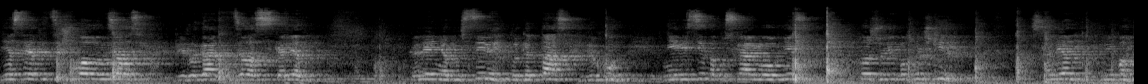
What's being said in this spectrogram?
Если это тяжело вам делать, предлагаю это делать с колен. Колени опустили, только таз вверху не висит, опускаем его вниз. Тоже либо прыжки с колен, либо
